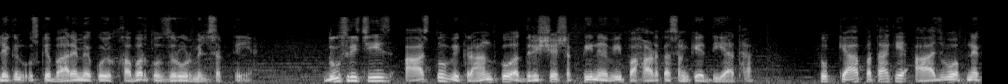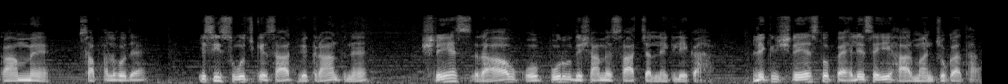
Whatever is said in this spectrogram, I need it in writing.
लेकिन उसके बारे में कोई खबर तो ज़रूर मिल सकती है। दूसरी चीज़, आज तो विक्रांत को अदृश्य शक्ति ने भी पहाड़ का संकेत दिया था। तो क्या पता कि आज वो अपने काम में सफल हो जाए? इसी सोच के साथ विक्रांत ने श्रेयस राव को पूर्व दिशा में साथ चलने के लिए कहा। लेकिन श्रेयस तो पहले से ही हार मान चुका था।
